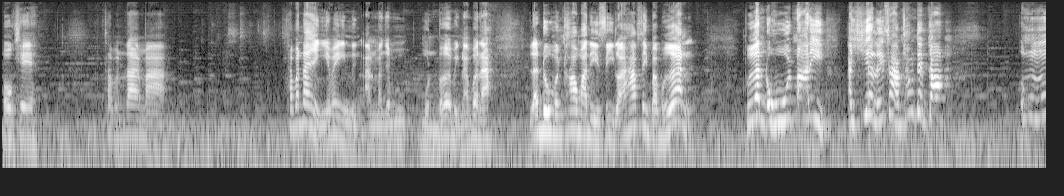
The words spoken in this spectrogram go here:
โอเค ถ้ามันได้มา ถ้ามันได้อย่างนี้มาอีกหนึ่งอันมันจะหมุนเพิ่มอีกนะเพื่อนนะ แล้วดูมันเข้ามาดิ450แบบเพื่อน เพื่อน โอ้โห มาดิ ไอ้เหี้ยเหลยสามช่องเต็มจอ อือ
